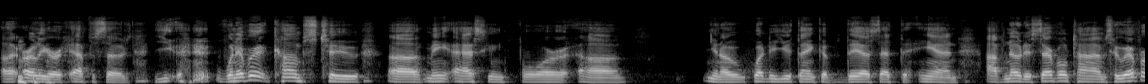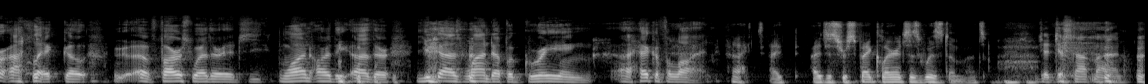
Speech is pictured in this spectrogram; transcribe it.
uh, earlier episodes. You, whenever it comes to uh, me asking for uh, you know, what do you think of this at the end? I've noticed several times, whoever I let go uh, first, whether it's one or the other, you guys wind up agreeing a heck of a lot. I, I, I just respect Clarence's wisdom. That's Ju- Just not mine.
